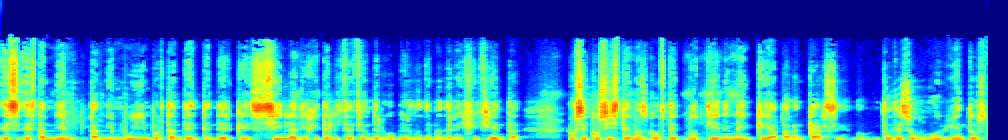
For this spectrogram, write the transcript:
es, también, también muy importante entender que sin la digitalización del gobierno de manera eficiente, los ecosistemas GovTech no tienen en qué apalancarse. Entonces son movimientos,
